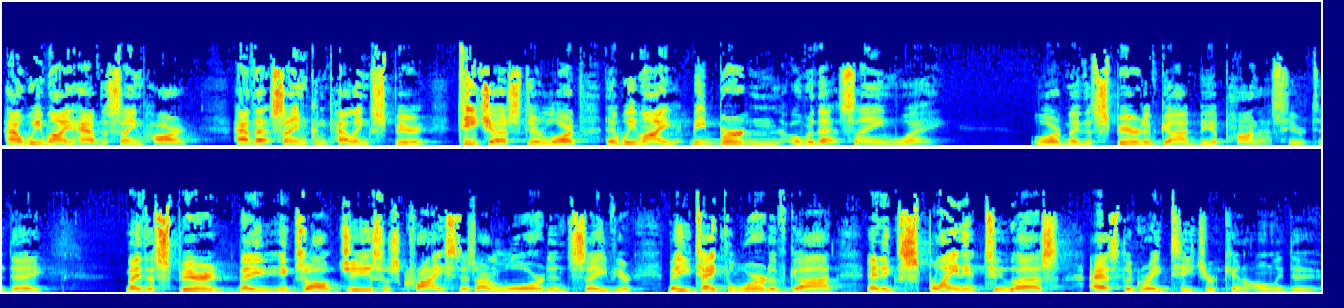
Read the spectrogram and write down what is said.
how we might have the same heart, have that same compelling spirit. Teach us, dear Lord, that we might be burdened over that same way. Lord, may the Spirit of God be upon us here today. May the Spirit, may exalt Jesus Christ as our Lord and Savior. May He take the Word of God and explain it to us as the great teacher can only do.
